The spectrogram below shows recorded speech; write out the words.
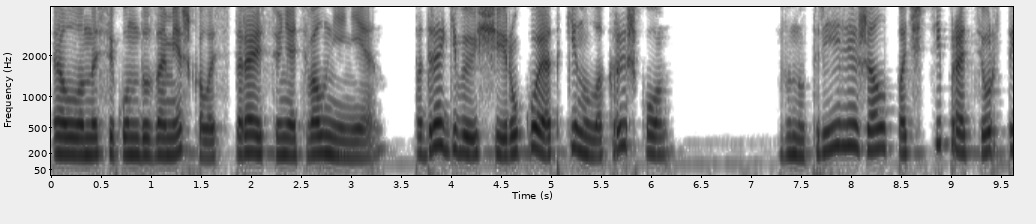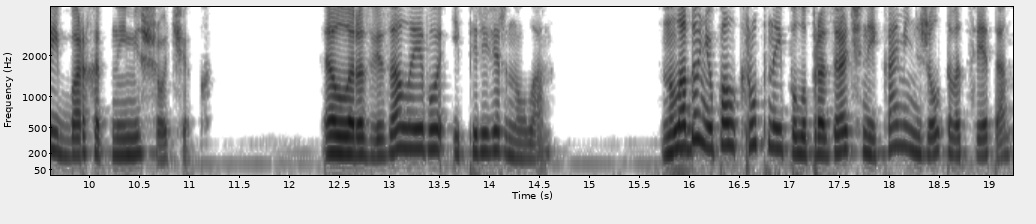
Элла на секунду замешкалась, стараясь унять волнение. Подрагивающей рукой откинула крышку. Внутри лежал почти протертый бархатный мешочек. Элла развязала его и перевернула. На ладонь упал крупный полупрозрачный камень желтого цвета.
